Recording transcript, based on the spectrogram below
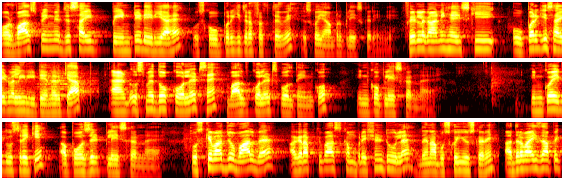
और वाल्व स्प्रिंग में जिस साइड पेंटेड एरिया है, उसको ऊपर की तरफ़ रखते हुए इसको यहाँ पर प्लेस करेंगे। फिर लगानी है इसकी ऊपर की साइड वाली रिटेनर कैप एंड उसमें दो कोलेट्स हैं वाल्व कोलेट्स बोलते हैं इनको इनको प्लेस करना है। इनको एक दूसरे के अपोजिट प्लेस करना है। उसके बाद जो वाल्व है, अगर आपके पास कंप्रेशन टूल है देन आप उसको यूज़ करें। अदरवाइज़ आप एक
